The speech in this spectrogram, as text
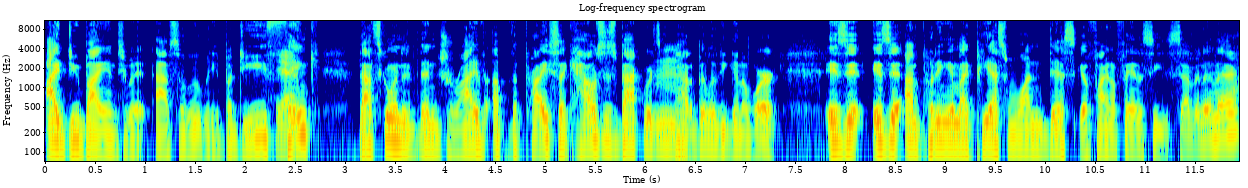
I do buy into it absolutely. But do you Yeah. think that's going to then drive up the price? Like, how's this backwards Mm. compatibility going to work? Is it is it I'm putting in my PS1 disc of Final Fantasy VII in there?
